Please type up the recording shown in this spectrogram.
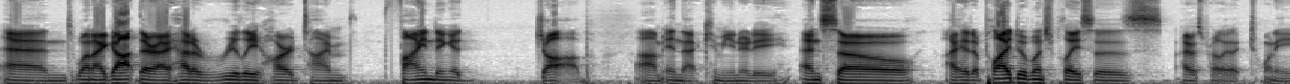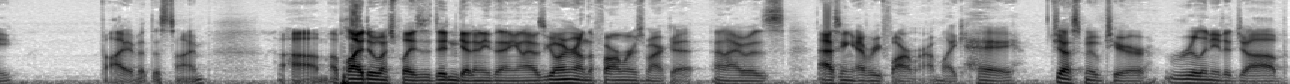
And when I got there, I had a really hard time finding a job um, in that community. And so I had applied to a bunch of places. I was probably like 25 at this time. Um, applied to a bunch of places, didn't get anything. And I was going around the farmer's market and I was asking every farmer, I'm like, hey, just moved here, really need a job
